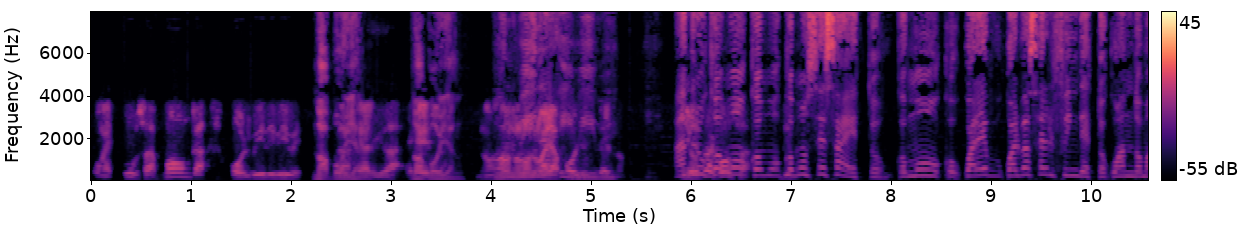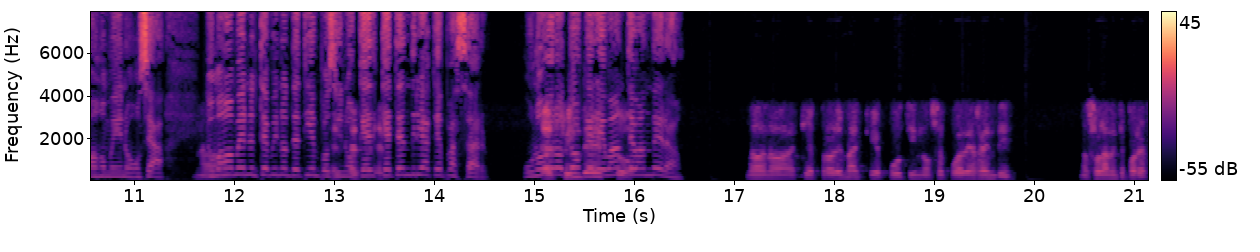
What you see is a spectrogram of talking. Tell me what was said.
con excusas mongas, olvide y vive. No La apoyan. realidad es No esa. apoyan. No, no, no, no, Olvida hay y apoyo vive. interno. Andrew, ¿cómo, cosa, cómo, dime. ¿cómo cesa esto? ¿Cómo, cu- cuál, es- ¿Cuál va a ser el fin de esto? ¿Cuándo más o menos? O sea, no, No. más o menos en términos de tiempo, sino el- ¿qué, el- qué tendría que pasar? ¿Uno de los dos que levante esto- bandera? No, no, es que el problema es que Putin no se puede rendir, no solamente por el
